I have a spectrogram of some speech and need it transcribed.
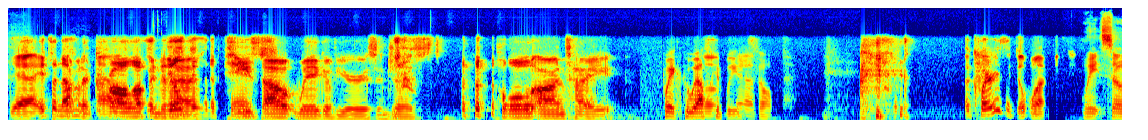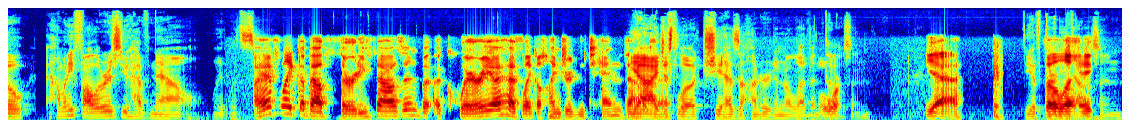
Yeah, it's enough. I'm gonna for now. crawl up into it'll that do in a pinch. out wig of yours and just hold on tight. Quick, who else Oh, could we man. insult? Aquaria's a good one. Wait, so how many followers do you have now? Wait, let's. See. I have like about thirty thousand, but Aquaria has like hundred and ten thousand. Yeah, I just looked. She has 111,000. yeah. You have So, like, 30,000.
